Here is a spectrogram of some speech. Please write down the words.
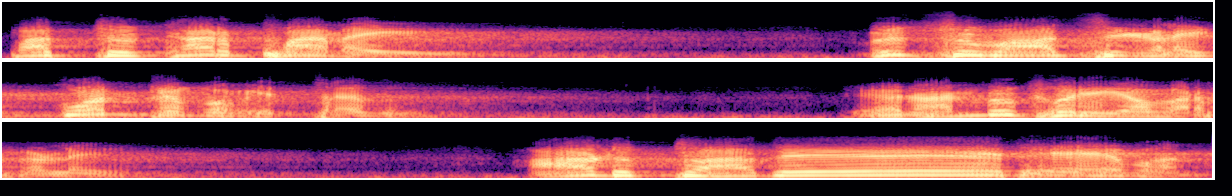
பத்து கற்பனை விசுவாசிகளை கொன்று குவித்தது. என் அன்புக்குரியவர்களே அடுத்து அதே தேவன்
